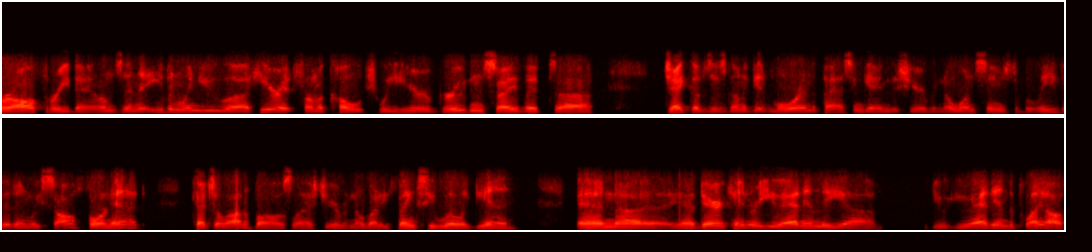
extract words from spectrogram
for all three downs, and even when you uh, hear it from a coach, we hear Gruden say that. Uh, Jacobs is going to get more in the passing game this year, but no one seems to believe it. And we saw Fournette catch a lot of balls last year, but nobody thinks he will again. And uh, you know, Derrick Henry, you add in the uh, you you add in the playoffs.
